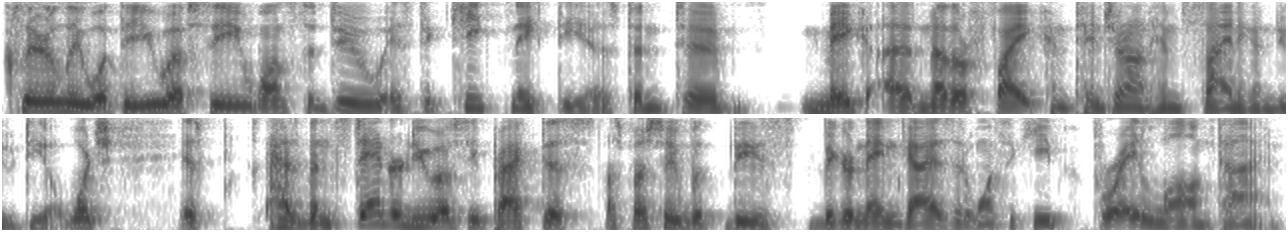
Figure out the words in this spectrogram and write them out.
clearly what the UFC wants to do is to keep Nate Diaz to to make another fight contingent on him signing a new deal, which is has been standard UFC practice, especially with these bigger name guys that it wants to keep for a long time.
